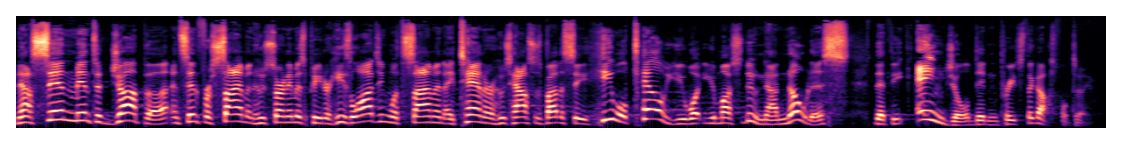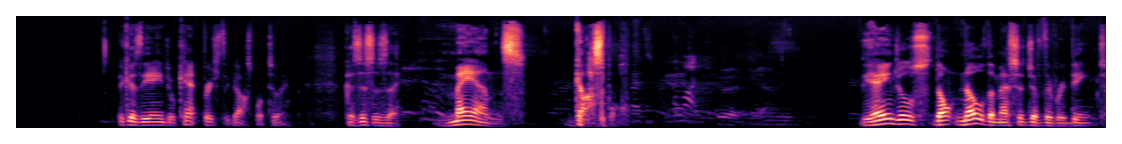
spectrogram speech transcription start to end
Now send men to Joppa and send for Simon, whose surname is Peter. He's lodging with Simon, a tanner, whose house is by the sea. He will tell you what you must do. Now notice that the angel didn't preach the gospel to him because the angel can't preach the gospel to him because this is a man's gospel. The angels don't know the message of the redeemed.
